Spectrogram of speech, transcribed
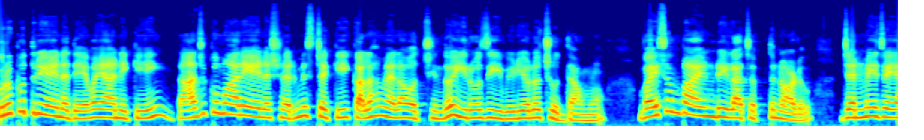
గురుపుత్రి అయిన దేవయానికి రాజకుమారి అయిన శర్మిష్ఠకి కలహం ఎలా వచ్చిందో ఈరోజు ఈ వీడియోలో చూద్దాము. వైశంపాయనుడు ఇలా చెప్తున్నాడు. జన్మేజయ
